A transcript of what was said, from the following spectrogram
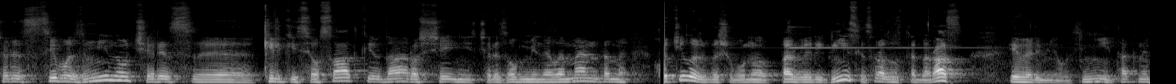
через сівозміну, через е, кількість осадків, да, розчинність, через обмін елементами. Хотілося б, щоб воно перший рік вніс і одразу з тебе раз і вирівнялось. Ні, так не,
